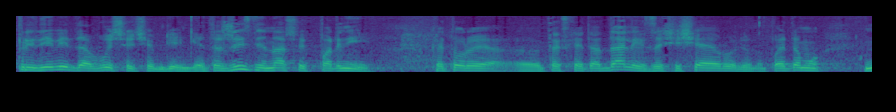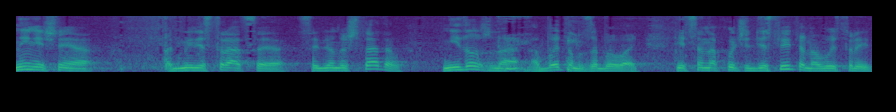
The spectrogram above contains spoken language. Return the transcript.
предъявить да, выше, чем деньги. Это жизни наших парней, которые, э, так сказать, отдали их, защищая Родину. Поэтому нынешняя администрация Соединенных Штатов не должна об этом забывать, если она хочет действительно выстроить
